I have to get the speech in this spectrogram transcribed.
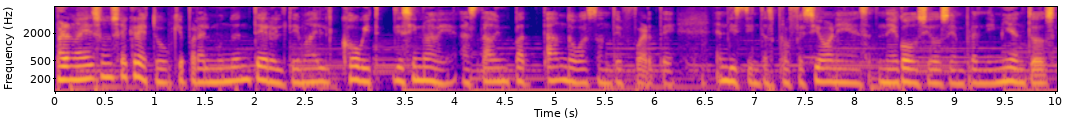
Para nadie es un secreto que para el mundo entero el tema del COVID-19 ha estado impactando bastante fuerte en distintas profesiones, negocios, emprendimientos,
